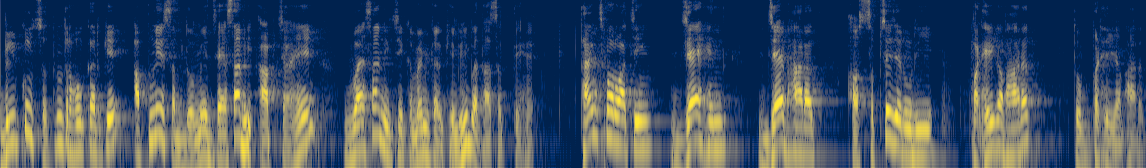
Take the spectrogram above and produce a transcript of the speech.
बिल्कुल स्वतंत्र होकर के अपने शब्दों में जैसा भी आप चाहें वैसा नीचे कमेंट करके भी बता सकते हैं। थैंक्स फॉर वॉचिंग जय हिंद, जय भारत और सबसे ज़रूरी पढ़ेगा भारत तो बढ़ेगा भारत।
